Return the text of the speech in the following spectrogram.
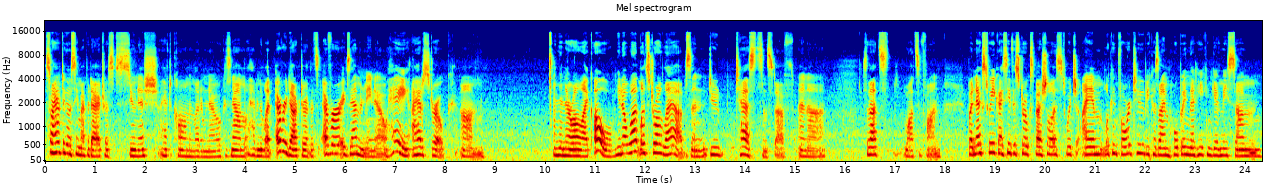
So I have to go see my podiatrist soonish. I have to call him and let him know because now I'm having to let every doctor that's ever examined me know, hey, I had a stroke. Um, and then they're all like, oh, you know what? Let's draw labs and do tests and stuff. And uh, so that's lots of fun. But next week I see the stroke specialist, which I am looking forward to because I'm hoping that he can give me some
